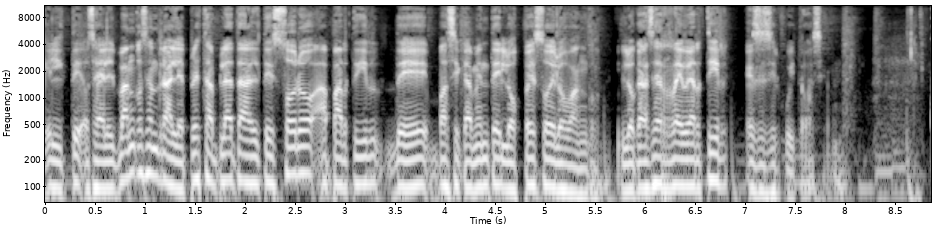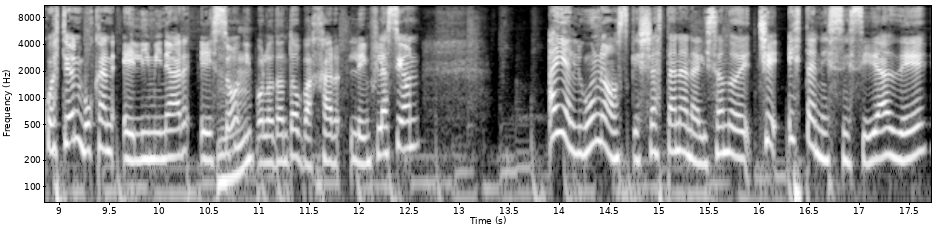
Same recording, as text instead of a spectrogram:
el te- o sea, el Banco Central le presta plata al Tesoro a partir de básicamente los pesos de los bancos. Y lo que hace es revertir ese circuito, básicamente. Cuestión, buscan eliminar eso y por lo tanto bajar la inflación. Hay algunos que ya están analizando de, che, esta necesidad de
